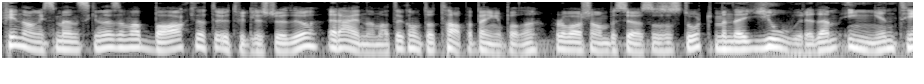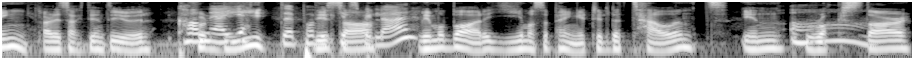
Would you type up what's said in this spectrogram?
finansmenneskene som var bak dette utviklerstudioet, regna med at de kom til å tape penger på det. For det var så ambisiøst og så stort. Men det gjorde dem ingenting, har de sagt i intervjuer. Kan jeg gjette på de sa spill det er? vi må bare gi masse penger til The Talent in oh. Rockstar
